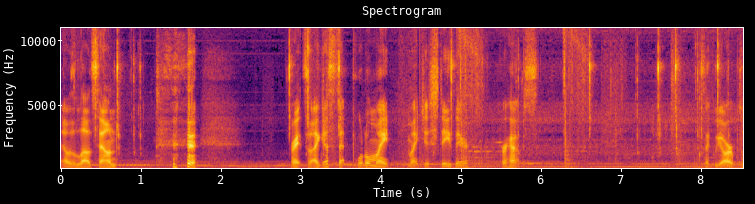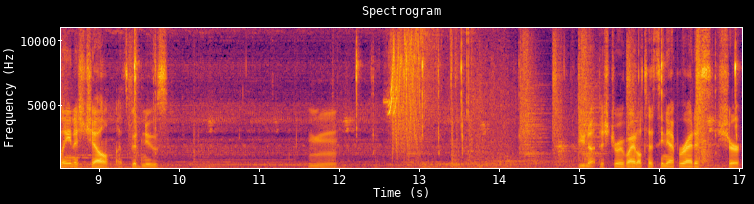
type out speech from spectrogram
That was a loud sound. right, so I guess that portal might- might just stay there, perhaps? Looks like we are playing as Chell, that's good news. Hmm. Do not destroy vital testing apparatus? Sure.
